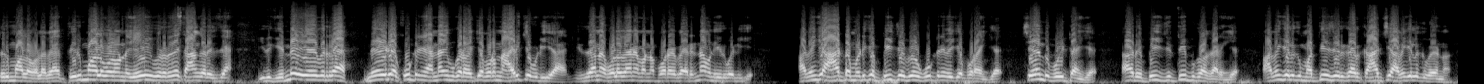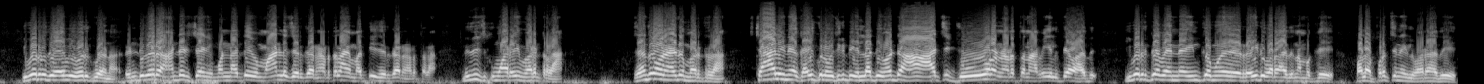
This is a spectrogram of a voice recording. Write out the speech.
திருமாவளவன் திருமாவளவன் ஏவி விடுறதே காங்கிரஸ் தான். இதுக்கு என்ன ஏவி விடுற? நேரடியாக கூட்டணி அதிமுக வைக்க போகிறோம்னு அறிக்கை முடியாது இதுதானே இவ்வளவுதானே பண்ண போகிற வேறு என்ன பண்ணிடுவ நீ? அவங்க ஆட்டோமேட்டிக்காக பிஜேபியை கூட்டணி வைக்க போகிறாங்க சேர்ந்து போயிட்டாங்க. யார்? பிஜி திமுக அவங்களுக்கு மத்திய சர்க்காருக்கு ஆட்சி அவங்களுக்கு வேணும். இவரு தேவை இவருக்கு வேணும். ரெண்டு பேரும் அண்டர்ஸ்டாண்டிங் பண்ணாதே மாநில சர்க்கார் நடத்தலாம் மத்திய சர்க்கார் நடத்தலாம். நிதிஷ்குமாரையும் மிரட்டலாம். சந்திரபாபு நாயுடு மிரட்டலாம். ஸ்டாலினை கைக்குள்ள வச்சுக்கிட்டு எல்லாத்தையும் மட்டும் ஆ, ஆட்சி ஜோரம் நடத்தணும். அவங்களுக்கு தேவை அது. இவருக்கு தேவை என்ன? இன்கம் ரைடு வராது நமக்கு. பல பிரச்சனைகள் வராது.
